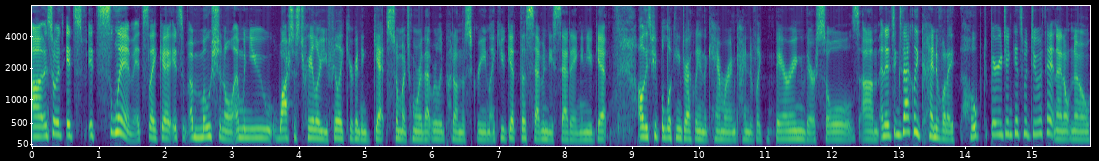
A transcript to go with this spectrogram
Um, and so it, it's it's slim. It's like a, it's emotional, and when you watch this trailer, you feel like you're going to get so much more of that really put on the screen. Like you get the '70s setting, and you get all these people looking directly in the camera and kind of like bearing their souls. Um, and it's exactly kind of what I hoped Barry Jenkins would do with it. And I don't know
